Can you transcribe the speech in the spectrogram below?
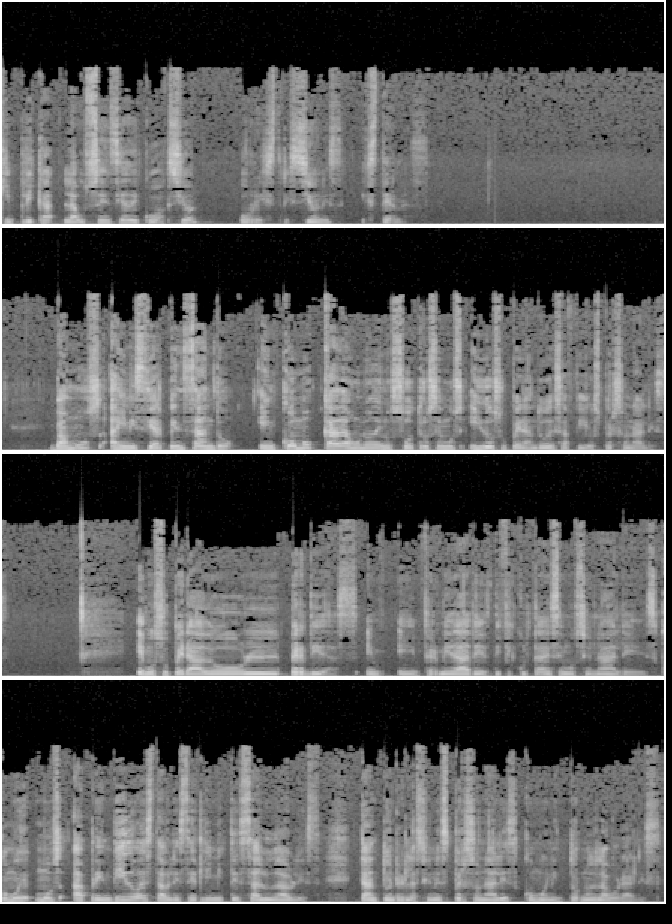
que implica la ausencia de coacción o restricciones externas. Vamos a iniciar pensando en cómo cada uno de nosotros hemos ido superando desafíos personales hemos superado pérdidas, enfermedades, dificultades emocionales, cómo hemos aprendido a establecer límites saludables, tanto en relaciones personales como en entornos laborales,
